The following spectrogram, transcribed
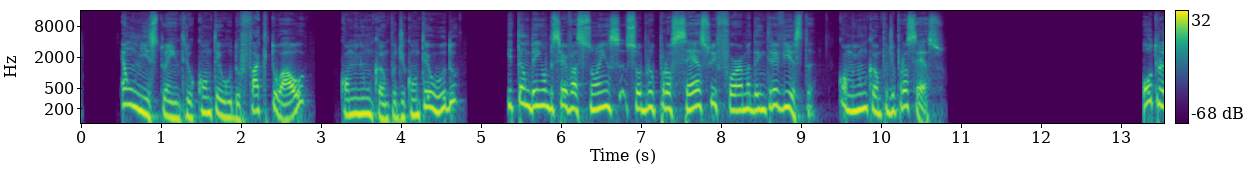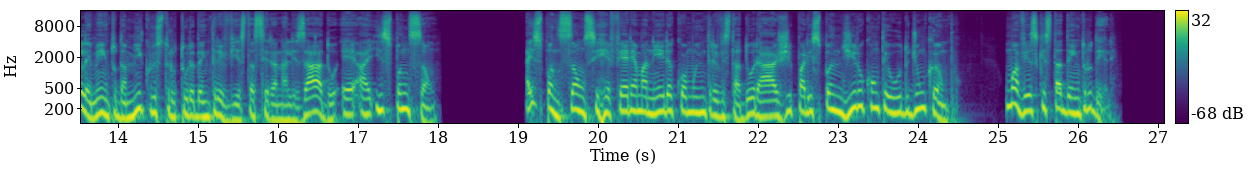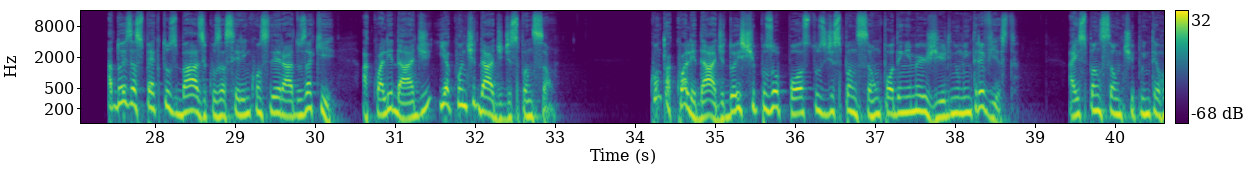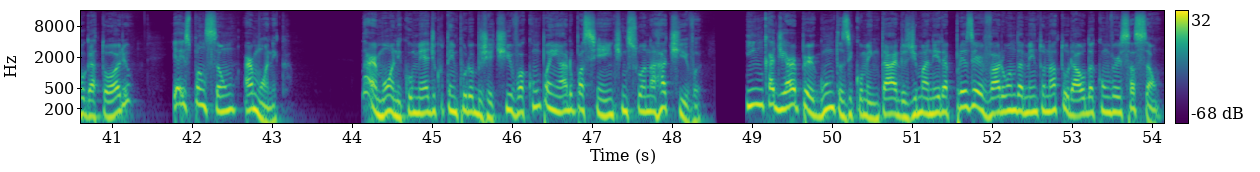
é um misto entre o conteúdo factual como em um campo de conteúdo, e também observações sobre o processo e forma da entrevista, como em um campo de processo. Outro elemento da microestrutura da entrevista a ser analisado é a expansão. A expansão se refere à maneira como o entrevistador age para expandir o conteúdo de um campo, uma vez que está dentro dele. Há dois aspectos básicos a serem considerados aqui: a qualidade e a quantidade de expansão. Quanto à qualidade, dois tipos opostos de expansão podem emergir em uma entrevista: a expansão tipo interrogatório e a expansão harmônica. Na harmônica, o médico tem por objetivo acompanhar o paciente em sua narrativa e encadear perguntas e comentários de maneira a preservar o andamento natural da conversação,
